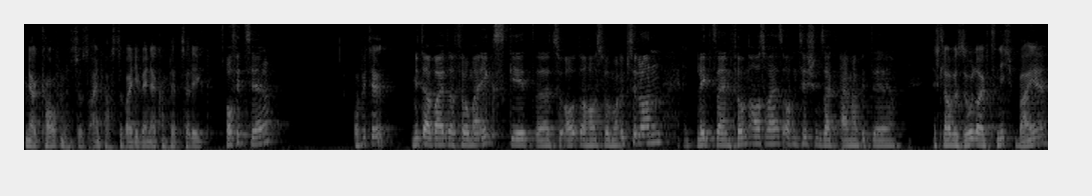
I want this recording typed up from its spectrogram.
ja, kaufen ist das Einfachste, weil die werden ja komplett zerlegt. Offiziell, Offiziell, Mitarbeiter Firma X geht äh, zu Autohaus Firma Y, legt seinen Firmenausweis auf den Tisch und sagt einmal bitte, ich glaube, so läuft's nicht, weil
